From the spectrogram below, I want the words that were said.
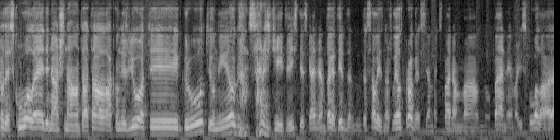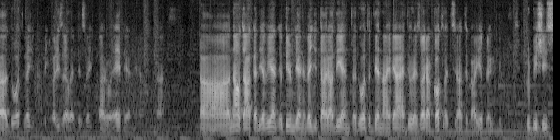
Kaut kādā skolā ēdināšanā un tā tālāk. Un ir ļoti grūti un ilgi un sarežģīti visi tie skaidrojumi. Tagad ir salīdzinoši liels progress. Ja mēs varam uh, nu, bērniem arī skolā uh, dot, viņi var izvēlēties vegetāro ēdienu. Ja. Un, uh, nav tā, ka ja, vien, ja pirmdiena ir vegetārā diena, tad otrdienā jāēd divreiz vairāk kotletes, ja, tā kā iepriekš bija kur bija šīs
